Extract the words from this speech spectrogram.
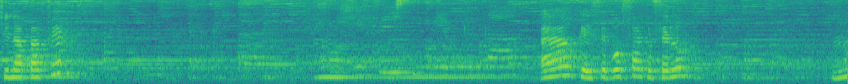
Tu n'as pas fait? J'ai fait ce numéro-là. Ah ok, c'est pour ça que c'est long. Hmm?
